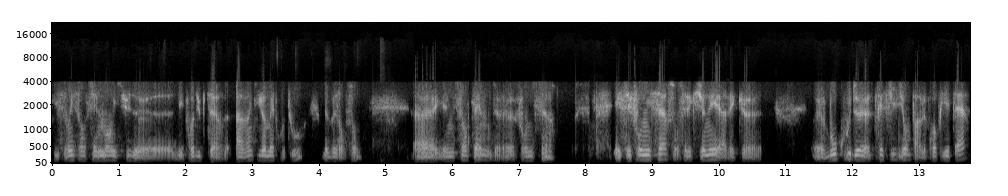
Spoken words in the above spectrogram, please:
qui sont essentiellement issus de, des producteurs à 20 km autour de Besançon. Euh, il y a une centaine de fournisseurs et ces fournisseurs sont sélectionnés avec euh, beaucoup de précision par le propriétaire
